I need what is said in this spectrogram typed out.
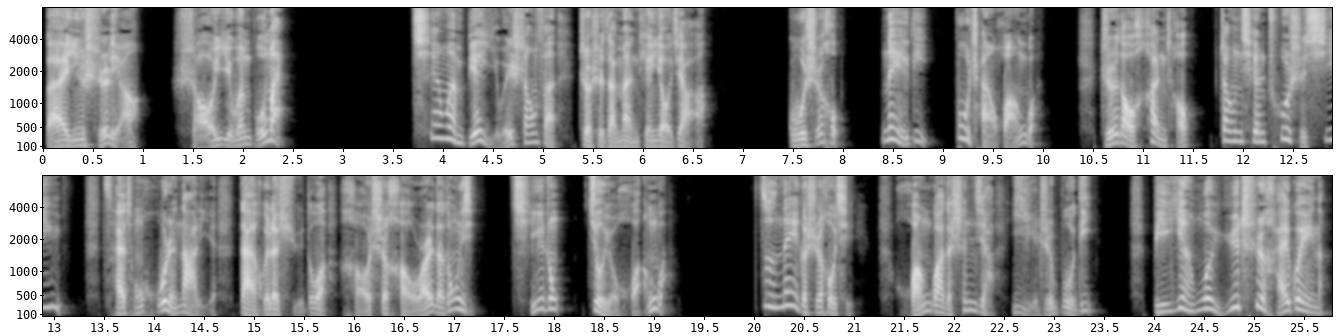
白银十两，少一文不卖。千万别以为商贩这是在漫天要价啊！古时候内地不产黄瓜，直到汉朝张骞出使西域，才从胡人那里带回了许多好吃好玩的东西，其中就有黄瓜。自那个时候起，黄瓜的身价一直不低，比燕窝、鱼翅还贵呢。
